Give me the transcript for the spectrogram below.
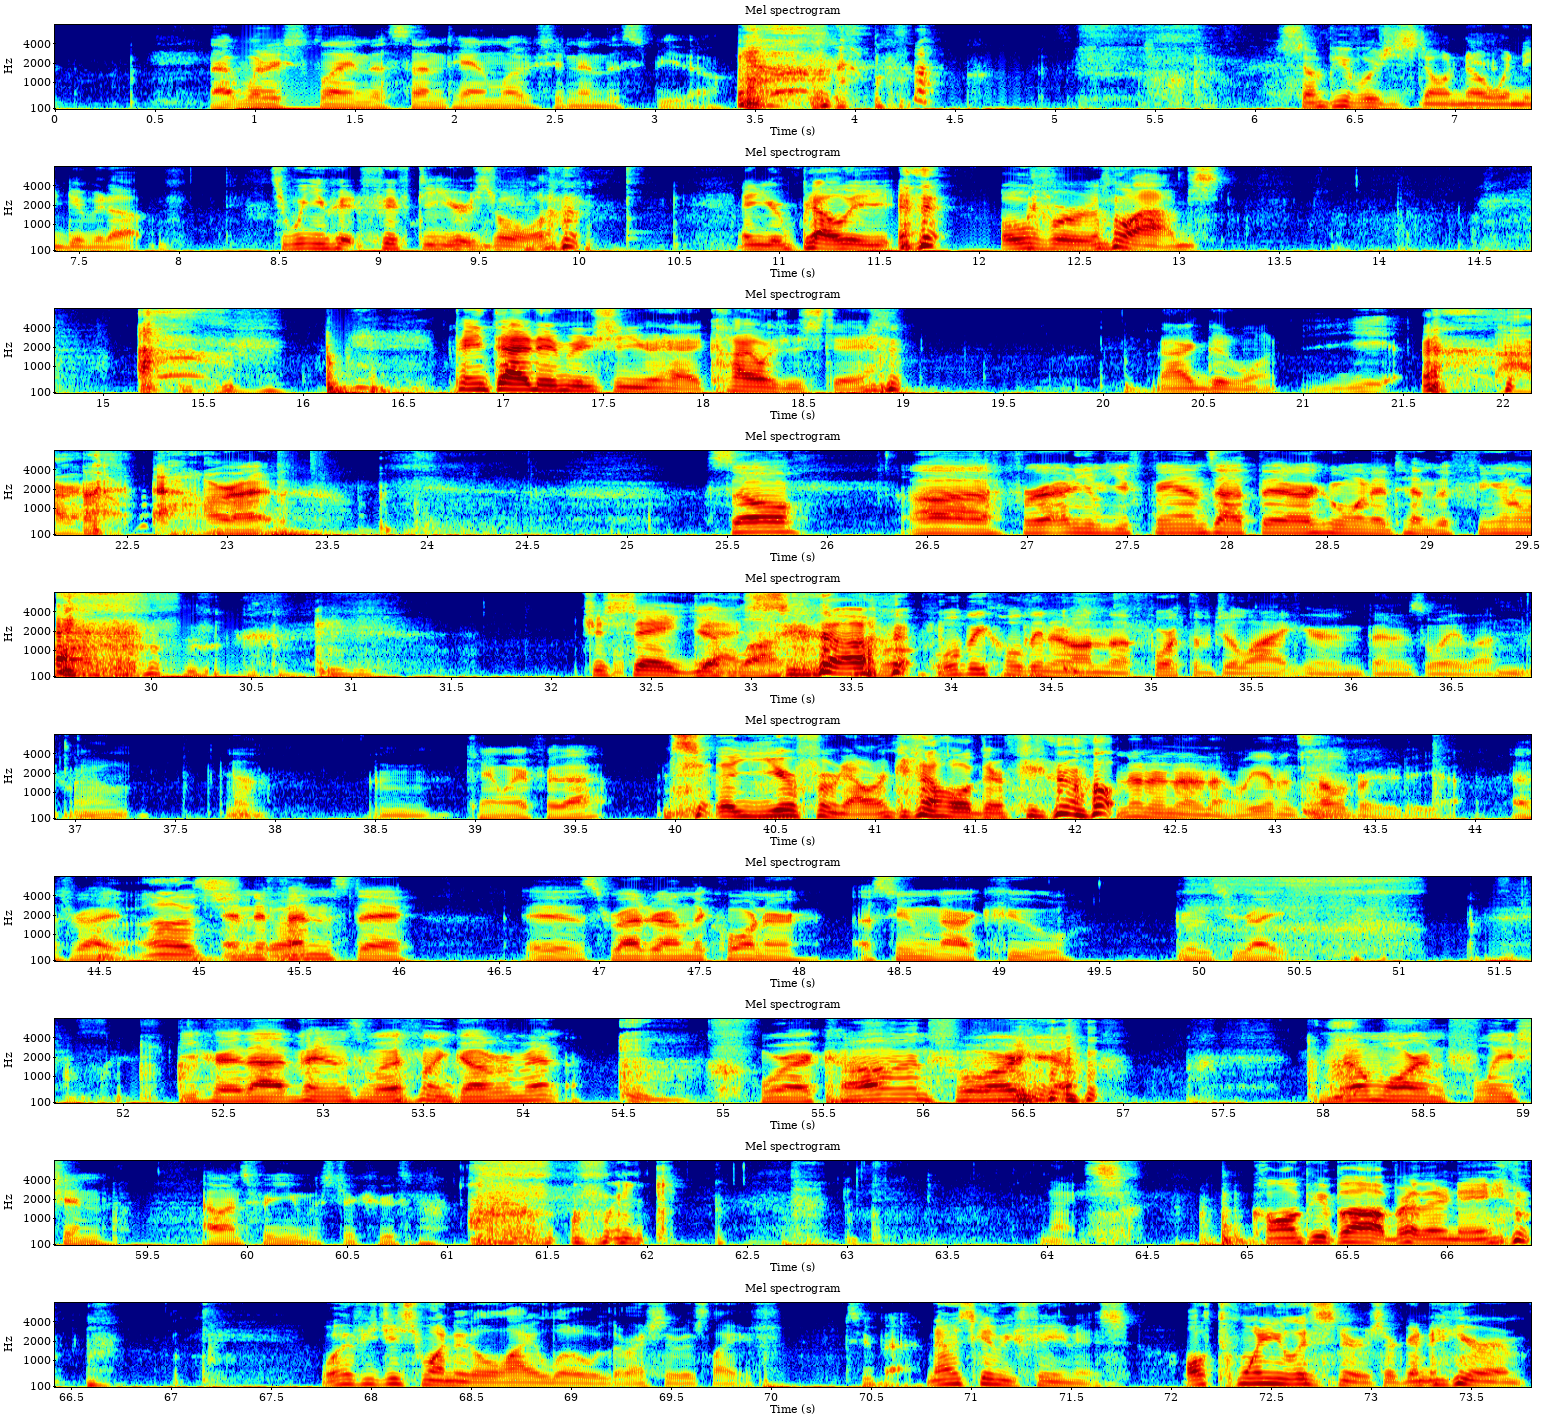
That would explain the suntan lotion and the speedo. Some people just don't know when to give it up. It's when you hit 50 years old and your belly overlaps. Paint that image in your head. Kyle just did. Not a good one. Yeah. all right. All right. So, uh, for any of you fans out there who want to attend the funeral, Just say Good yes. luck. we'll, we'll be holding it on the 4th of July here in Venezuela. And can't wait for that. a year from now, we're gonna hold their funeral. no, no, no, no. We haven't celebrated it yet. That's right. Uh, that's- yeah. Independence Day is right around the corner, assuming our coup goes right. You hear that, Venezuelan government? We're coming for you. No more inflation. That one's for you, Mr. Kuzma. like, nice. Calling people out by their name. What if he just wanted to lie low the rest of his life? Too bad. Now he's gonna be famous. All 20 listeners are gonna hear him.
